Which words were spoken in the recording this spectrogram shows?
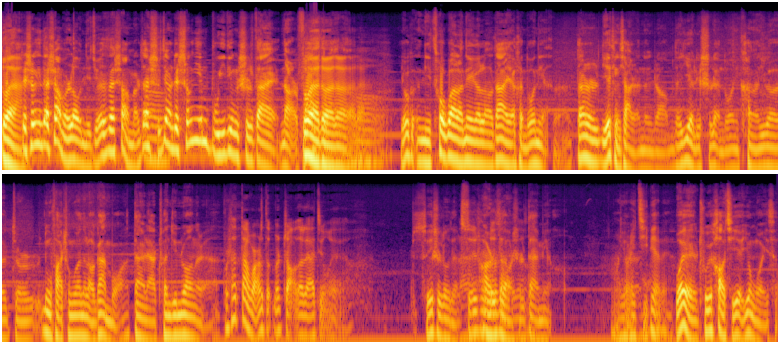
对这声音在上面漏，你就觉得在上面。但实际上这声音不一定是在哪儿发。对对对对对，哦有可能你错怪了那个老大爷很多年，但是也挺吓人的，你知道吗？在夜里十点多，你看到一个就是怒发冲冠的老干部，带着俩穿军装的人，不是他大晚上怎么找的俩警卫啊？随时都得来，随时都二十四小时待命。啊有这级别呗。我也出于好奇也用过一次，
